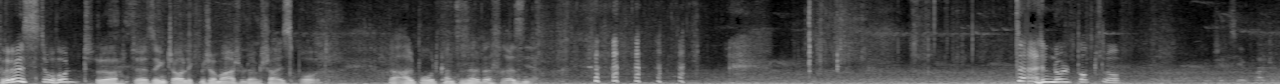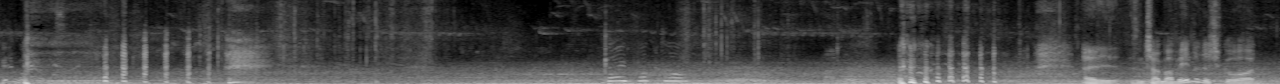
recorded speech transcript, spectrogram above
Friss, du Hund! Ja, der denkt, schau, leg mich am Arsch mit deinem scheiß Brot. Der Altbrot kannst du selber fressen. da, null Bock drauf. Ich jetzt hier falsche Filme. oder? Kein Bock drauf. Hallo? Ey, die sind scheinbar wählerisch geworden.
